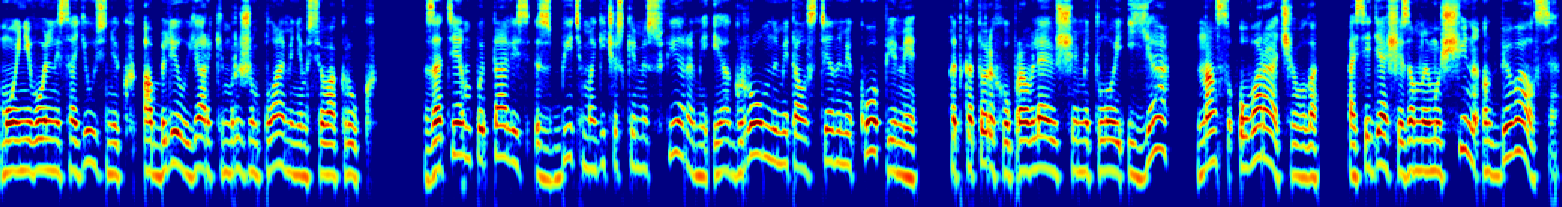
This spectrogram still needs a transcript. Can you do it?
Мой невольный союзник облил ярким рыжим пламенем все вокруг. Затем пытались сбить магическими сферами и огромными толстенными копьями, от которых управляющая метлой я нас уворачивала, а сидящий за мной мужчина отбивался,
